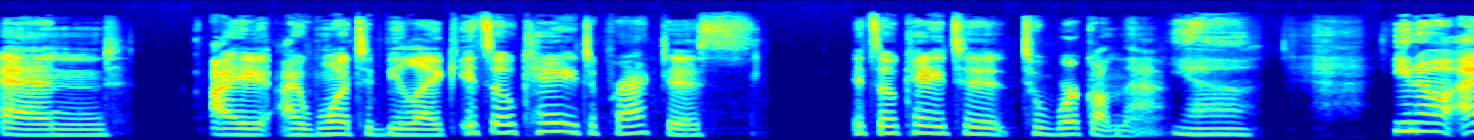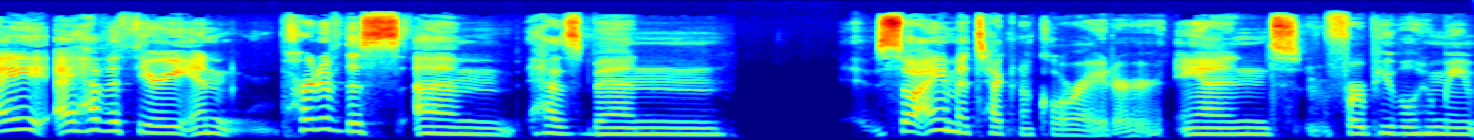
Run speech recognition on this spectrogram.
and I I want to be like it's okay to practice. It's okay to to work on that. Yeah. You know, I I have a theory and part of this um has been so I am a technical writer, and for people who may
